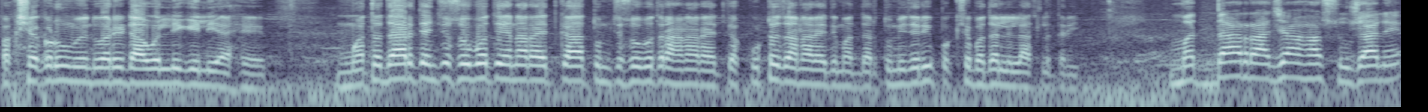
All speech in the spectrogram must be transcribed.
पक्षाकडून उमेदवारी डावलली गेली आहे. मतदार त्यांच्यासोबत येणार आहेत का? तुमच्यासोबत राहणार आहेत का? कुठं जाणार आहेत ते मतदार? तुम्ही जरी पक्ष बदललेला असला तरी. मतदार राजा हा सुजान आहे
